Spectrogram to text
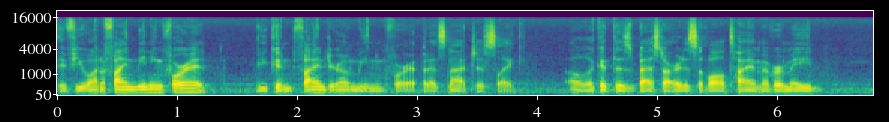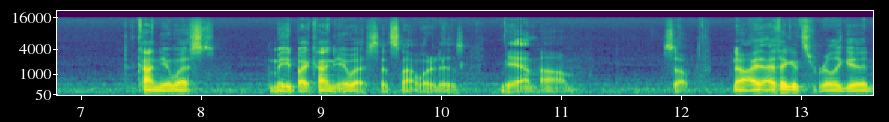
if you want to find meaning for it, you can find your own meaning for it. But it's not just like, oh, look at this best artist of all time ever made, Kanye West, made by Kanye West. That's not what it is. Yeah. Um, so no, I, I think it's really good.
